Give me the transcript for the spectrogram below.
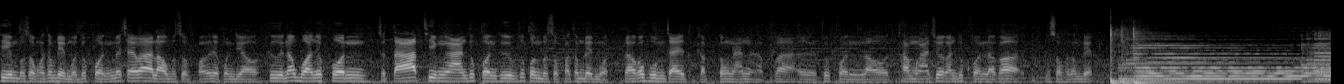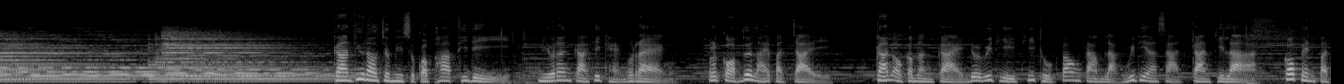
ทีมประสบความสำเร็จหมดทุกคนไม่ใช่ว่าเราประสบความสำเร็จคนเดียว คือนักบอลทุกคนสตาฟทีมงานทุกคนคือทุกคนประสบความสำเร็จหมด เราก็ภูมิใจกับตรงนั้นนะครับว่าเออทุกคนเราทำงานช่วยกันทุกคนแล้วก็ประสบความสำเร็จ การที่เราจะมีสุขภาพที่ดี มีร่างกายที่แข็งแรง ประกอบด้วยหลายปัจจัย การออกกำลังกายด้วยวิธีที่ถูกต้องตามหลักวิทยาศาสตร์การกีฬาก็เป็นปัจ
